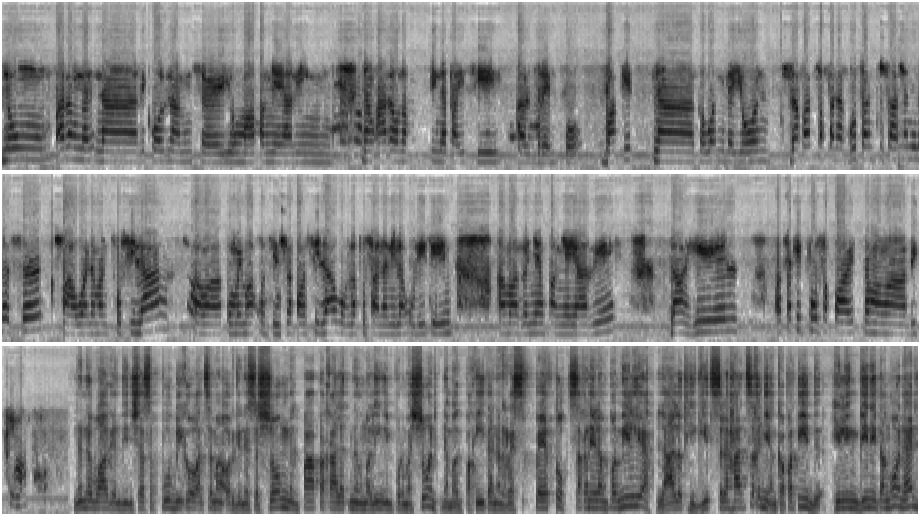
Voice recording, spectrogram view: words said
nung parang na- na-recall namin sir yung mga pangyayaring ng araw na pinatay si Aldrin po. Bakit nagawa nila yon? Dapat sa panagutan po sana nila sir. Maawa naman po sila. Ah, kung may mga konsensya pa sila, wag na po sana nilang ulitin ang mga ganyang pangyayari. Dahil masakit po sa part ng mga biktima po. Nanawagan din siya sa publiko at sa mga organisasyong nagpapakalat ng maling impormasyon na magpakita ng respeto sa kanilang pamilya, lalo't higit sa lahat sa kanyang kapatid. Hiling din ni Tangonan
